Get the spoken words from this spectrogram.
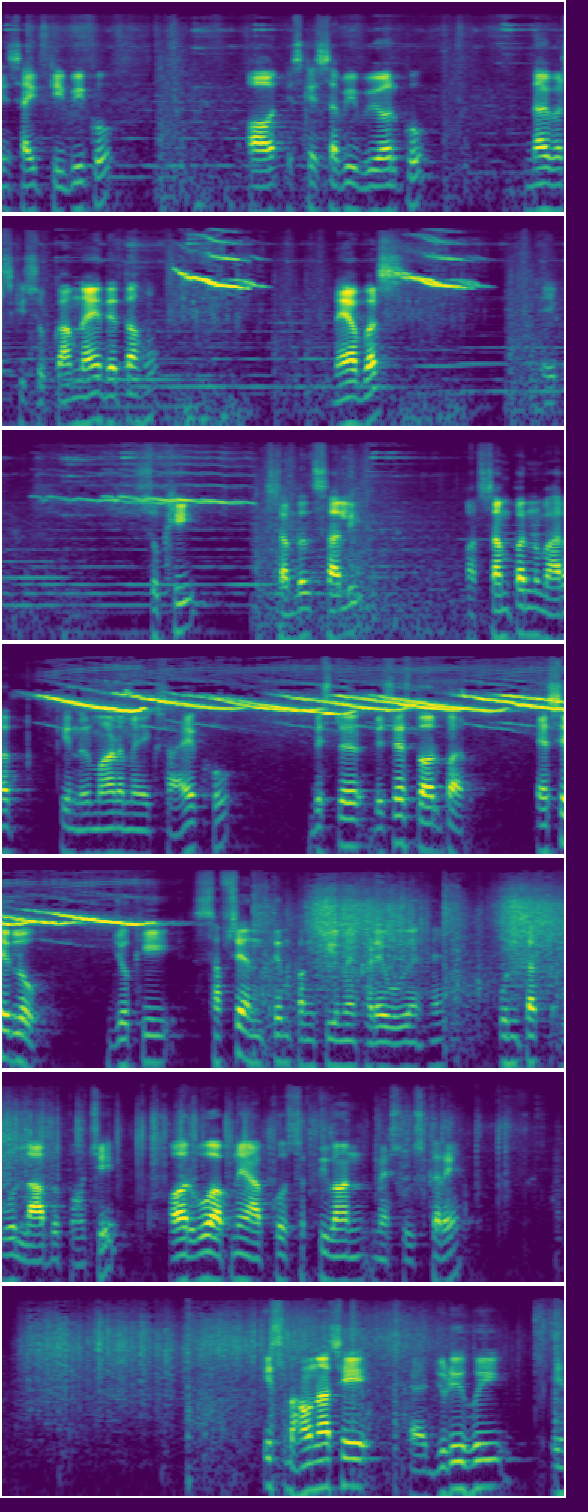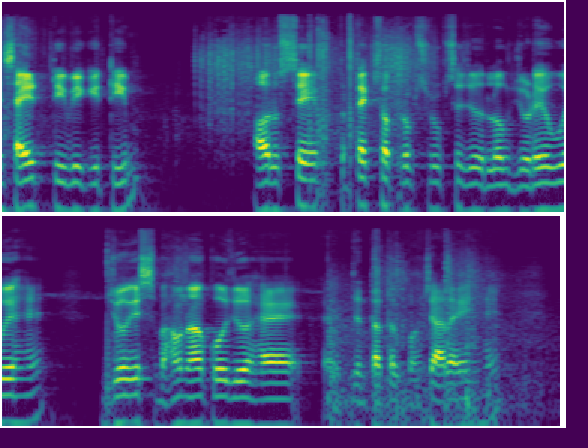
Inside TV को और इसके सभी व्यूअर को नए वर्ष की शुभकामनाएँ देता हूँ। नया वर्ष एक सुखी समृद्धशाली और संपन्न भारत के निर्माण में एक सहायक हो। विशेष तौर पर ऐसे लोग जो कि सबसे अंतिम पंक्ति में खड़े हुए हैं, उन तक वो लाभ पहुँचे और वो अपने आप को शक्तिवान महसूस करें। इस भावना से जुड़ी हुई इनसाइड टीवी की टीम और उससे प्रत्यक्ष और परोक्ष रूप से जो लोग जुड़े हुए हैं, जो इस भावना को जो है जनता तक पहुँचा रहे हैं,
